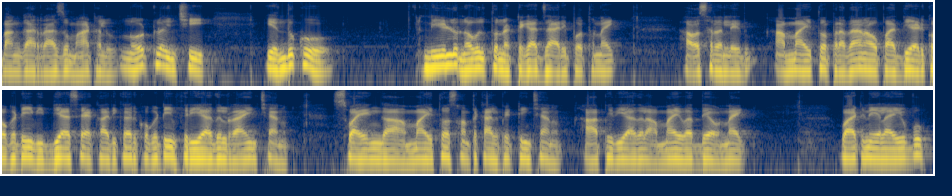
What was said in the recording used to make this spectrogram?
బంగారరాజు మాటలు నోట్లోంచి ఎందుకు నీళ్ళు నవ్వులుతున్నట్టుగా జారిపోతున్నాయి. అవసరం లేదు. అమ్మాయితో ప్రధాన ఉపాధ్యాయుడికి ఒకటి విద్యాశాఖ అధికారికి ఒకటి ఫిర్యాదులు రాయించాను. స్వయంగా అమ్మాయితో సంతకాలు పెట్టించాను. ఆ ఫిర్యాదులు అమ్మాయి వద్దే ఉన్నాయి. వాటిని ఇలా ఇవ్వు.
